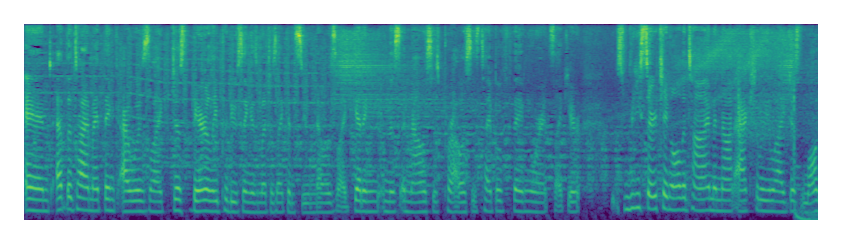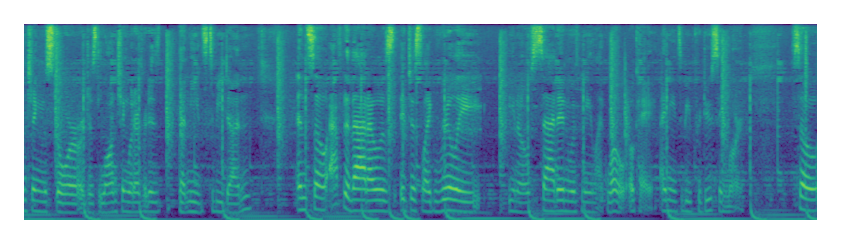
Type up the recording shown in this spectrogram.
And at the time, I think I was like just barely producing as much as I consumed. I was like getting in this analysis paralysis type of thing where it's like you're researching all the time and not actually like just launching the store or just launching whatever it is that needs to be done. And so after that, I was, it just like really, you know, sat in with me like, whoa, okay, I need to be producing more. So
